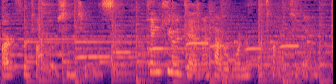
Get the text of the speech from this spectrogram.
Art for Toddlers and Twos. Thank you again. I had a wonderful time today.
